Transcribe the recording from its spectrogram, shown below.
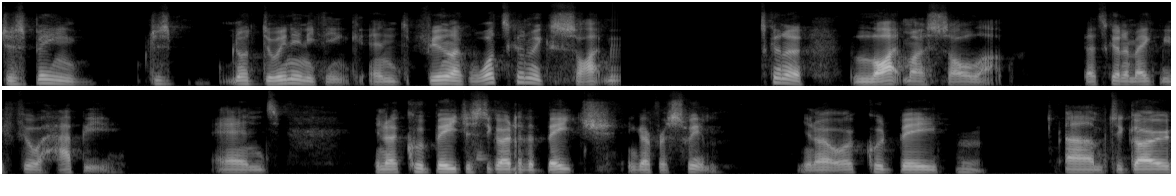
just being, just not doing anything and feeling like what's going to excite me, going to light my soul up, that's going to make me feel happy, and You know, it could be just to go to the beach and go for a swim. You know, or it could be Mm. um, to go,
